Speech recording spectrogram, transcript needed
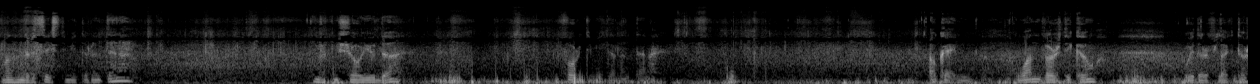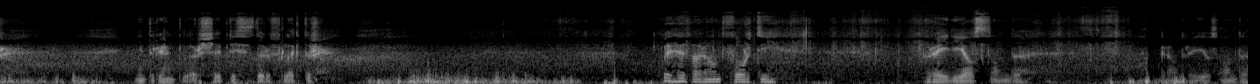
160 meter antenna. Let me show you the 40 meter antenna. Okay, one vertical with a reflector in triangular shape. This is the reflector. We have around 40 radials on the ground radials on the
